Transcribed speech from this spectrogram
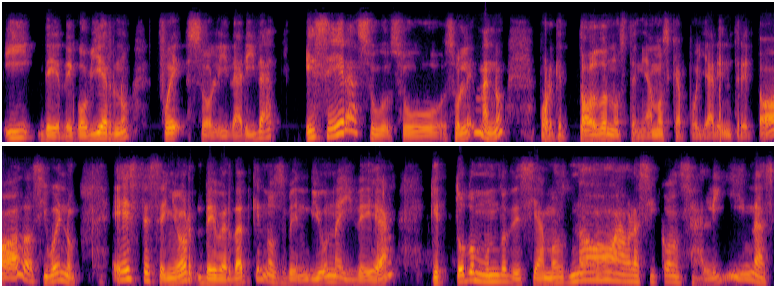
y de, gobierno fue solidaridad. Ese era su, su, lema, ¿no? Porque todos nos teníamos que apoyar entre todos. Y bueno, este señor de verdad que nos vendió una idea que todo mundo decíamos, no, ahora sí con Salinas,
